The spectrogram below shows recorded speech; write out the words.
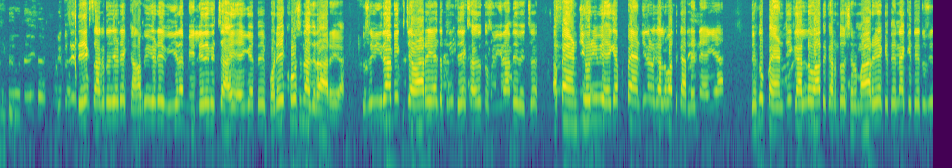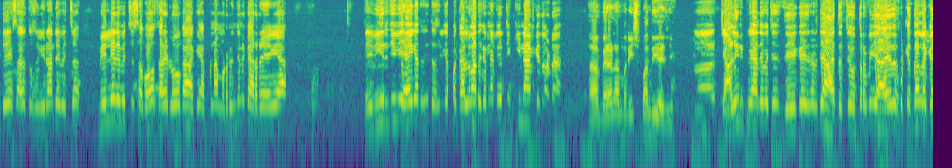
ਵੀ ਤੁਸੀਂ ਦੇਖ ਸਕਦੇ ਹੋ ਜਿਹੜੇ ਕਾਫੀ ਜਿਹੜੇ ਵੀਰ ਆ ਮੇਲੇ ਦੇ ਵਿੱਚ ਆਏ ਹੈਗੇ ਤੇ ਬੜੇ ਖੁਸ਼ ਨਜ਼ਰ ਆ ਰਹੇ ਆ। ਤਸਵੀਰਾਂ ਵੀ ਖਿਚਾ ਰਹੇ ਆ ਤੇ ਤੁਸੀਂ ਦੇਖ ਸਕਦੇ ਹੋ ਤਸਵੀਰਾਂ ਦੇ ਵਿੱਚ ਆ ਭੈਣ ਜੀ ਹੋਰੀ ਵੀ ਹੈਗੇ ਆ, ਭੈਣ ਜੀ ਨਾਲ ਗੱਲਬਾਤ ਕਰ ਲੈਣੇ ਹੈਗੇ ਆ। ਦੇਖੋ ਭੈਣ ਜੀ ਗੱਲਬਾਤ ਕਰਨ ਤੋਂ ਸ਼ਰਮਾ ਰਹੇ ਆ ਕਿਤੇ ਨਾ ਕਿਤੇ ਤੁਸੀਂ ਦੇਖ ਸਕਦੇ ਹੋ ਤਸਵੀਰਾਂ ਦੇ ਵਿੱਚ ਮੇਲੇ ਦੇ ਵਿੱਚ ਸ- ਬਹੁਤ ਸਾਰੇ ਲੋਕ ਆ ਕੇ ਆਪਣਾ ਮਨੋਰੰਜਨ ਕਰ ਰਹੇ ਹੈਗੇ ਆ। ਤੇ ਵੀਰ ਜੀ ਵੀ ਹੈਗਾ ਤੁਸੀਂ ਤਸਵੀਰ ਆਪਾਂ ਗੱਲਬਾਤ ਕਰਨੇ ਵੀਰ ਜੀ ਕੀ ਨਾਮ ਕੀ ਤੁਹਾਡਾ? ਅਹ ਮੇਰਾ ਨਾਮ ਮਨੀਸ਼ ਪੰਦੀ ਹੈ ਜੀ। 40 ਰੁਪਿਆਂ ਦੇ ਵਿੱਚ ਦੇ ਕੇ ਫਿਰ ਤੇ ਉਤਰ ਵੀ ਆਏ ਤਾਂ ਕਿੱਦਾਂ ਲੱਗਾ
